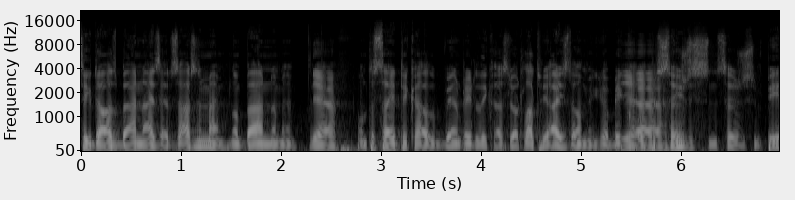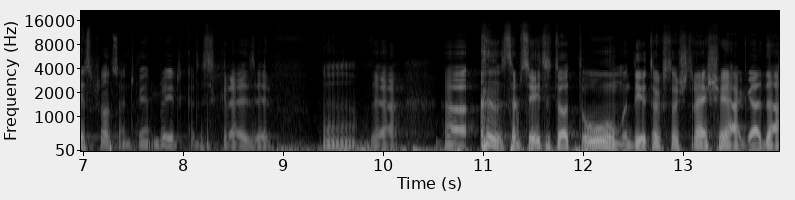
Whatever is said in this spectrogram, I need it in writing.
cik daudz bērnu aiziet uz ārzemēm no bērniem. Jā, Un tas arī tikai vienā brīdī likās ļoti Latvijā aizdomīgi, jo bija kas 60, 65% vienā brīdī, kad tas ir greizi. Ir. jā, Jā. Uh, starp citu, to tūmu 2003. gadā,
